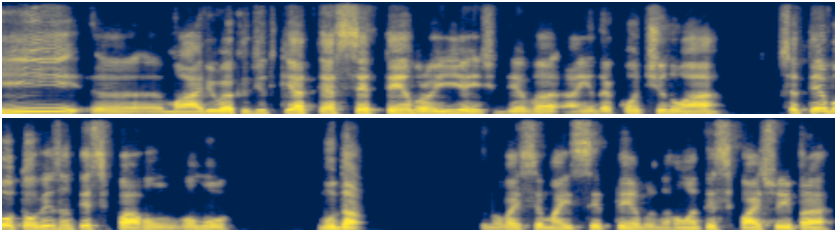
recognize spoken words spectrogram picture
e, uh, Mário, eu acredito que até setembro aí a gente deva ainda continuar setembro ou talvez antecipar. Vamos, vamos mudar. Não vai ser mais setembro, nós vamos antecipar isso aí para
